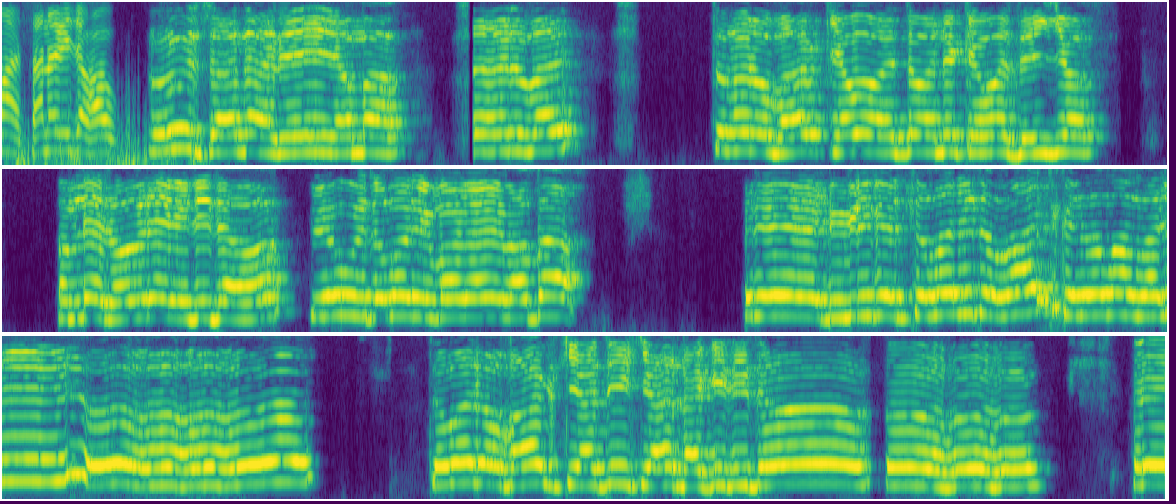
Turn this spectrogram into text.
આમાં સાના રહી જાવ હું સાના રે આમાં તમારો ભાવ કેવો હતો અને કેવો થઈ ગયો? અમને રોવરાવી દીધા હો. એવું તમારી માણાએ બાપા, અરે ડુંગળી બેન તમારી તો વાત કરવામાં મળી. તમારો ભાગ ક્યાંથી ક્યાં નાખી દીધો? અરે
